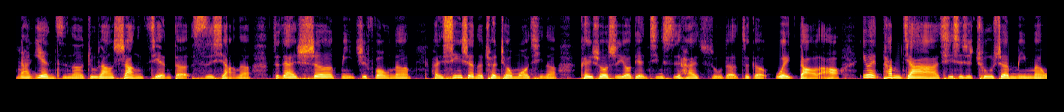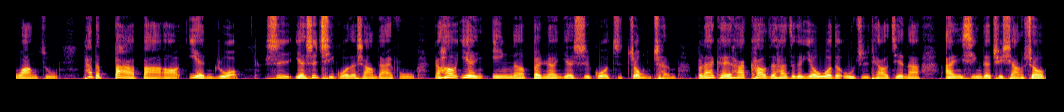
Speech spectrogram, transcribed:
那晏子呢，主张尚俭的思想呢，这在奢靡之风呢很兴盛的春秋末期呢，可以说是有点惊世骇俗的这个味道了哈。因为他们家啊，其实是出身名门望族，他的爸爸啊晏若是也是齐国的上大夫，然后晏婴呢本人也是国之重臣，本来可以他靠着他这个优渥的物质条件啊，安心的去享受。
